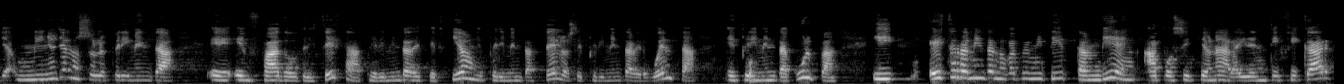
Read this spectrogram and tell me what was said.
ya, un niño ya no solo experimenta eh, enfado o tristeza, experimenta decepción, experimenta celos, experimenta vergüenza, experimenta culpa. Y esta herramienta nos va a permitir también a posicionar, a identificar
